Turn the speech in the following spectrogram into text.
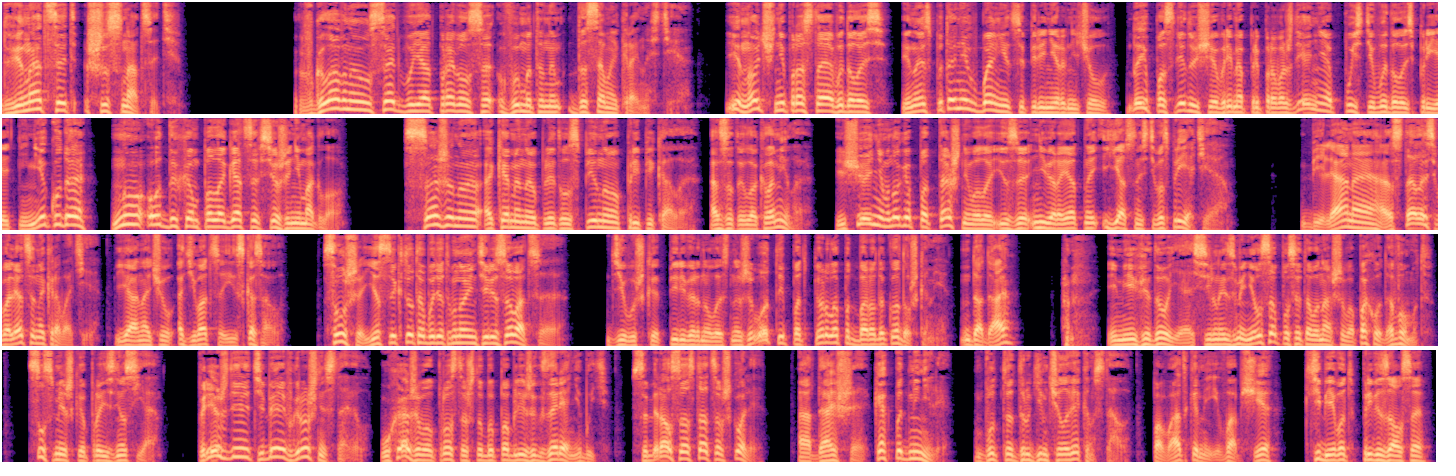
12.16 В главную усадьбу я отправился вымотанным до самой крайности. И ночь непростая выдалась, и на испытаниях в больнице перенервничал, да и последующее времяпрепровождение, пусть и выдалось приятней некуда, но отдыхом полагаться все же не могло. Саженную о каменную плиту спину припекало, а затылок ломило. Еще и немного подташнивало из-за невероятной ясности восприятия. Беляна осталась валяться на кровати. Я начал одеваться и сказал. «Слушай, если кто-то будет мной интересоваться...» Девушка перевернулась на живот и подперла подбородок ладошками. «Да-да». «Хм, «Имей в виду, я сильно изменился после того нашего похода в омут», — с усмешкой произнес я. «Прежде тебя и в грош не ставил. Ухаживал просто, чтобы поближе к Заряне быть. Собирался остаться в школе. А дальше как подменили. Будто другим человеком стал. Повадками и вообще к тебе вот привязался».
